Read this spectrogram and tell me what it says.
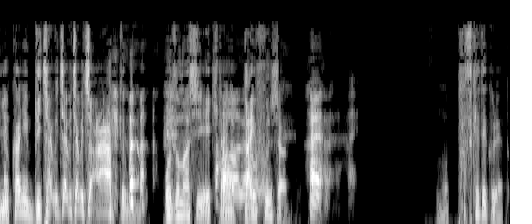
い。床にビチャビチャビチャビチャーって、おぞましい液体が大噴射。はい、はい、はい。もう、助けてくれと。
